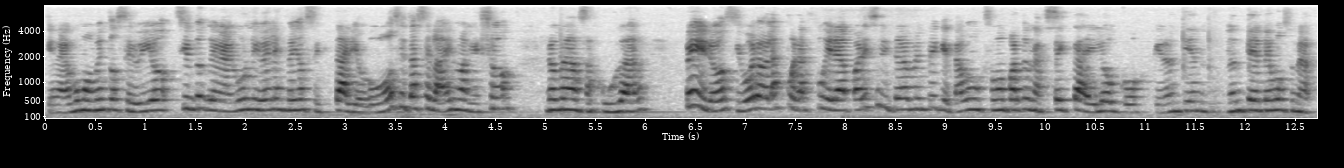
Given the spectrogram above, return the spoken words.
que en algún momento se vio. Siento que en algún nivel es medio sectario. Como vos estás en la misma que yo, no me vas a juzgar. Pero si vos lo hablas por afuera, parece literalmente que estamos, somos parte de una secta de locos que no, no entendemos una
